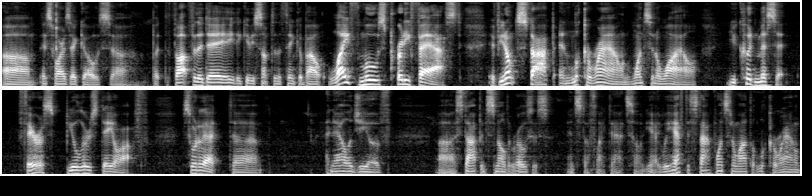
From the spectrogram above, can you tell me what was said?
um, as far as that goes. Uh, but the thought for the day to give you something to think about: life moves pretty fast. If you don't stop and look around once in a while, you could miss it. Ferris Bueller's Day Off. Sort of that uh, analogy of uh, stop and smell the roses and stuff like that. So, yeah, we have to stop once in a while to look around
